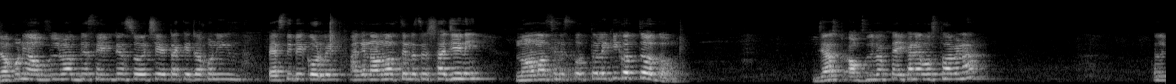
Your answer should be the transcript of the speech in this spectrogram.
যখনই অক্সিলারি ভার্ব দিয়ে সেন্টেন্স রয়েছে এটাকে যখনই প্যাসিভে করবে আগে নর্মাল সেন্টেন্সে সাজিয়ে নিই। নর্মাল সেন্টেন্স করতে হলে কি করতে হতো? জাস্ট ভার্বটা এখানে বসতে হবে না। তাহলে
